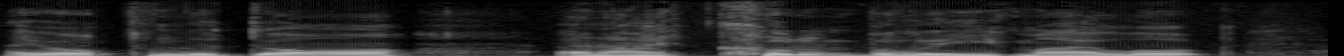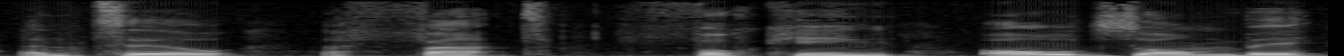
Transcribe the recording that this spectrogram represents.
I opened the door and I couldn't believe my luck until a fat fucking old zombie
